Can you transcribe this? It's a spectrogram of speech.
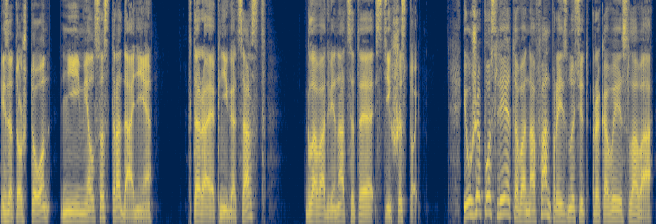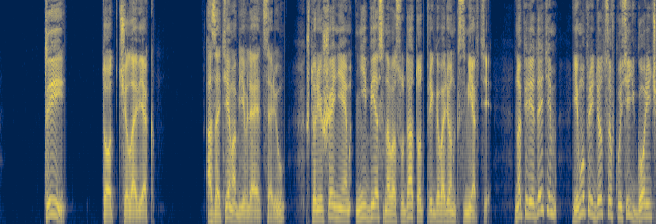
и за то, что он не имел сострадания. Вторая книга царств, глава 12, стих 6. И уже после этого Нафан произносит роковые слова «Ты тот человек», а затем объявляет царю, что решением небесного суда тот приговорен к смерти, но перед этим ему придется вкусить горечь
